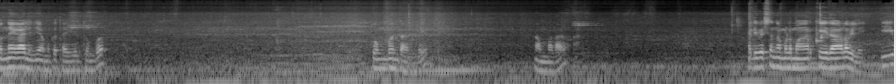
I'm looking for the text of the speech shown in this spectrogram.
ഒന്നേകാൽ ഇഞ്ച് നമുക്ക് തയ്യൽ തുമ്പ് തുമ്പും തള്ളി നമ്മൾ അടിവശം നമ്മൾ മാർക്ക് ചെയ്ത അളവില്ലേ ഈ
